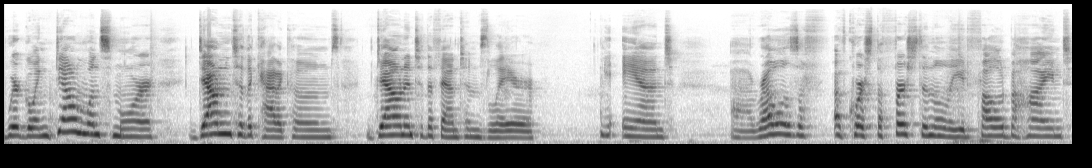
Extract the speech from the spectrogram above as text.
we're going down once more, down into the catacombs, down into the Phantom's lair. And uh, Raoul is, of- of course, the first in the lead, followed behind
